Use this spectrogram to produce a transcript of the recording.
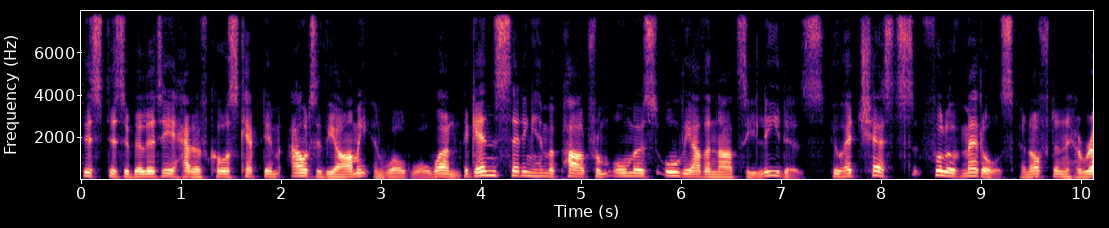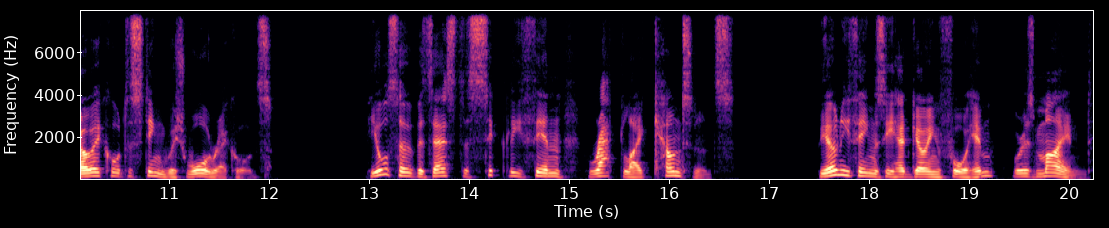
This disability had of course kept him out of the army in World War I, again setting him apart from almost all the other Nazi leaders, who had chests full of medals and often heroic or distinguished war records. He also possessed a sickly thin, rat-like countenance, the only things he had going for him were his mind,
